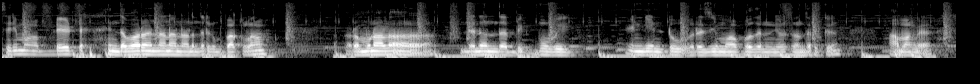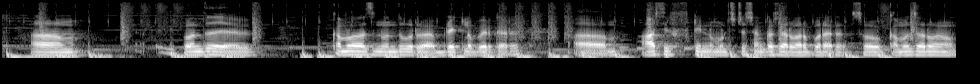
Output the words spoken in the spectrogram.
சினிமா அப்டேட் இந்த வாரம் என்னென்ன நடந்திருக்குன்னு பார்க்கலாம். ரொம்ப நாளாக தினம் இந்த big movie Indian two resume ஆக போகுதுன்னு நியூஸ் வந்திருக்கு. ஆமாங்க. இப்போ வந்து கமல்ஹாசன் வந்து ஒரு பிரேக்கில் போயிருக்காரு. ஆர்சி ஃபிஃப்டின் முடிச்சுட்டு சங்கர் சார் வர போகிறாரு ஸோ கமல் சாரும்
